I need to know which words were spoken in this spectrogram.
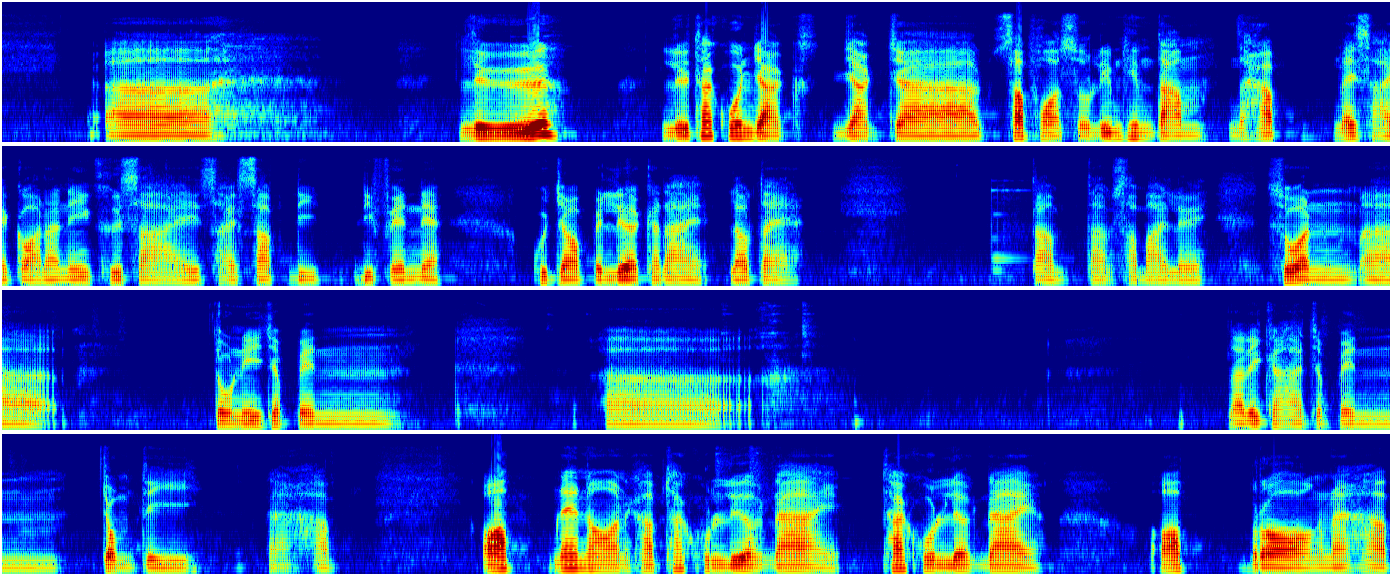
ำเอ่อหรือ หรือถ้าคุณอยากอยากจะซัพพอร์ตโซลิมทิมตำนะครับ ในสายก่อนหน้านี้คือสายสายซับดีเฟนต์เนี่ย คุณจะเอาเป็นเลือดก็ได้ แล้วแต่ตามตามสบายเลย ส่วนตรงนี้จะเป็นนาฬิกาจะเป็นโจมตีนะครับออฟแน่นอนครับ ถ้าคุณเลือกได้ ถ้าคุณเลือกได้ออฟรองนะครับ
